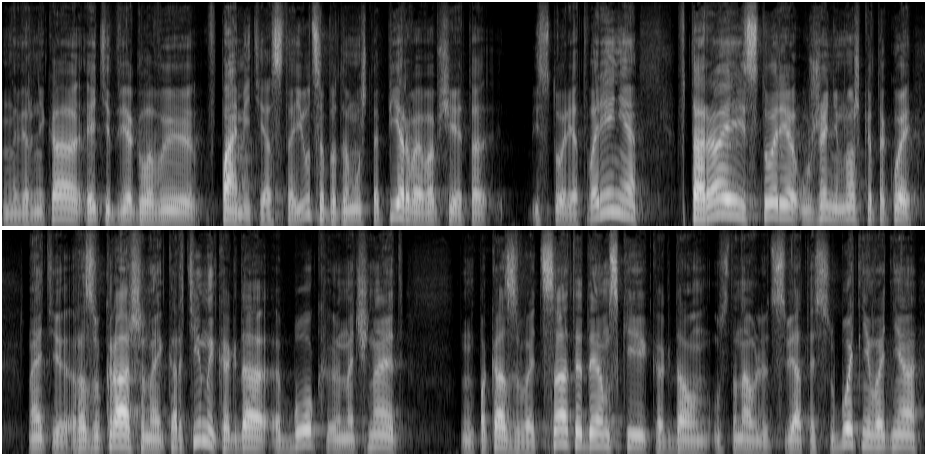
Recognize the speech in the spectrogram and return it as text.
Наверняка эти две главы в памяти остаются, потому что первая вообще это история творения, вторая история уже немножко такой, знаете, разукрашенной картины, когда Бог начинает показывать сад Эдемский, когда он устанавливает святость субботнего дня.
